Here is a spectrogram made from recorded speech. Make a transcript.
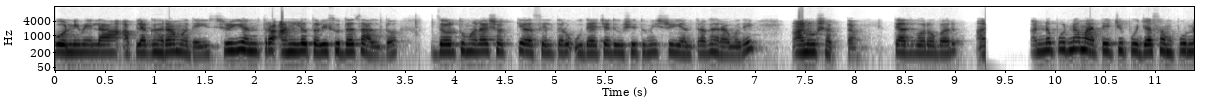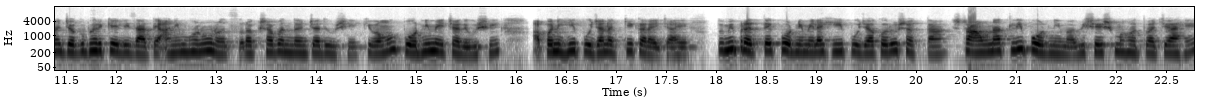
पौर्णिमेला आपल्या घरामध्ये श्रीयंत्र आणलं तरीसुद्धा चालतं. जर तुम्हाला शक्य असेल तर उद्याच्या दिवशी तुम्ही श्रीयंत्र घरामध्ये आणू शकता. त्याचबरोबर अन्नपूर्णा मातेची पूजा संपूर्ण जगभर केली जाते आणि म्हणूनच रक्षाबंधनच्या दिवशी किंवा मग पौर्णिमेच्या दिवशी आपण ही पूजा नक्की करायची आहे. तुम्ही प्रत्येक पौर्णिमेला ही पूजा करू शकता. श्रावणातली पौर्णिमा विशेष महत्त्वाची आहे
